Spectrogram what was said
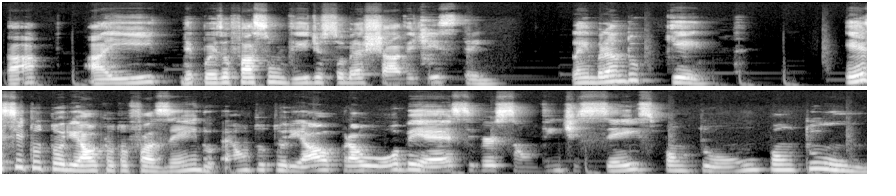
tá? Aí depois eu faço um vídeo sobre a chave de string. Lembrando que esse tutorial que eu estou fazendo é um tutorial para o OBS versão 26.1.1,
